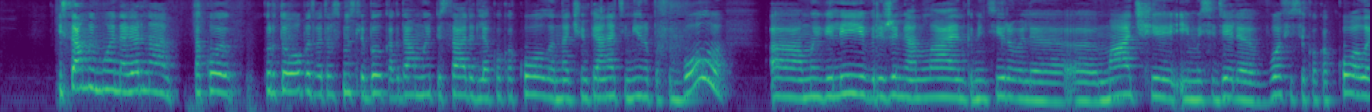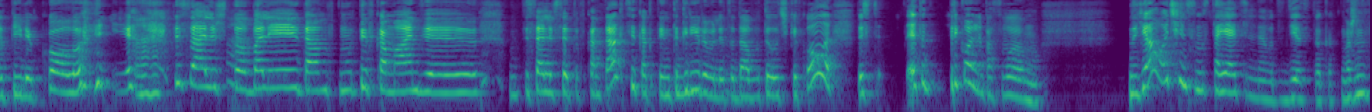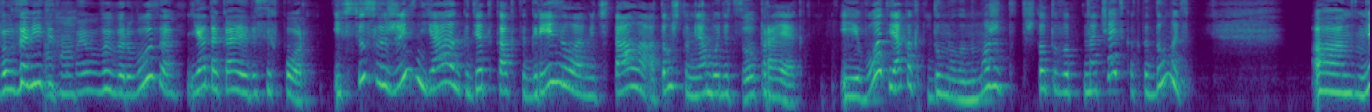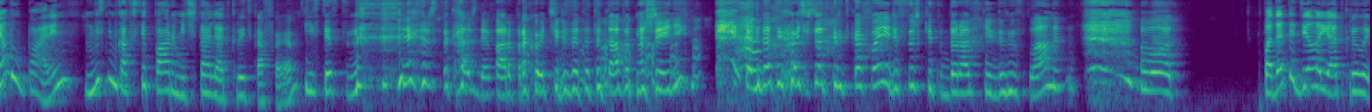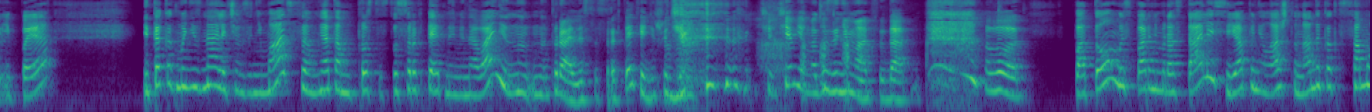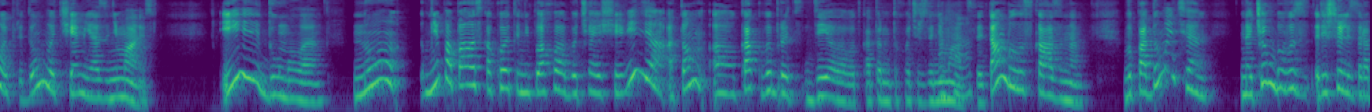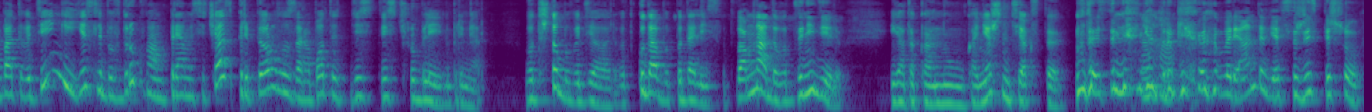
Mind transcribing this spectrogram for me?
и самый мой, наверное, такой крутой опыт в этом смысле был, когда мы писали для Кока-Колы на чемпионате мира по футболу. А, мы вели в режиме онлайн, комментировали э, матчи, и мы сидели в офисе Кока-Колы, пили колу и ага. писали, что болей, там, ну, ты в команде, писали все это ВКонтакте, как-то интегрировали туда бутылочки колы. То есть это прикольно по-своему. Но я очень самостоятельная вот с детства, как можно было заметить uh-huh. по моему выбору вуза. Я такая до сих пор. И всю свою жизнь я где-то как-то грезила, мечтала о том, что у меня будет свой проект. И вот я как-то думала, ну, может, что-то вот начать как-то думать. Uh, у меня был парень, мы с ним, как все пары, мечтали открыть кафе. Естественно, что каждая пара проходит через этот этап отношений, когда ты хочешь открыть кафе и рисуешь какие-то дурацкие бизнес-планы. Вот. Под это дело я открыла ИП. И так как мы не знали, чем заниматься, у меня там просто 145 наименований, ну, натурально 145, я не шучу. Чем я могу заниматься, да. Вот. Потом мы с парнем расстались, и я поняла, что надо как-то самой придумывать, чем я занимаюсь. И думала, ну, мне попалось какое-то неплохое обучающее видео о том, э, как выбрать дело, вот, которым ты хочешь заниматься. И там было сказано, вы подумайте, на чем бы вы решили зарабатывать деньги, если бы вдруг вам прямо сейчас приперло заработать 10 тысяч рублей, например? Вот что бы вы делали? Вот куда бы подались? Вот вам надо вот за неделю. И я такая, ну, конечно, тексты. Ну, то есть у меня нет ага. других вариантов, я всю жизнь пишу.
